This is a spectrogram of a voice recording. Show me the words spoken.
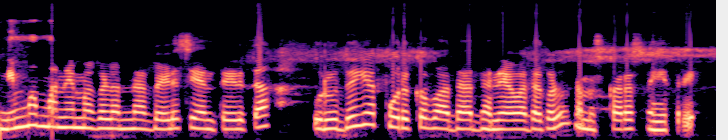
ನಿಮ್ಮ ಮನೆ ಮಗಳನ್ನ ಬೆಳೆಸಿ ಅಂತ ಹೇಳ್ತಾ ಹೃದಯಪೂರ್ವಕವಾದ ಧನ್ಯವಾದಗಳು. ನಮಸ್ಕಾರ ಸ್ನೇಹಿತರೆ.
